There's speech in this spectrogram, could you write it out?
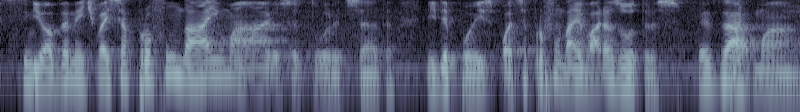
Sim. E, obviamente, vai se aprofundar em uma área, o setor, etc. E depois pode se aprofundar em várias outras. Exato. Né?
